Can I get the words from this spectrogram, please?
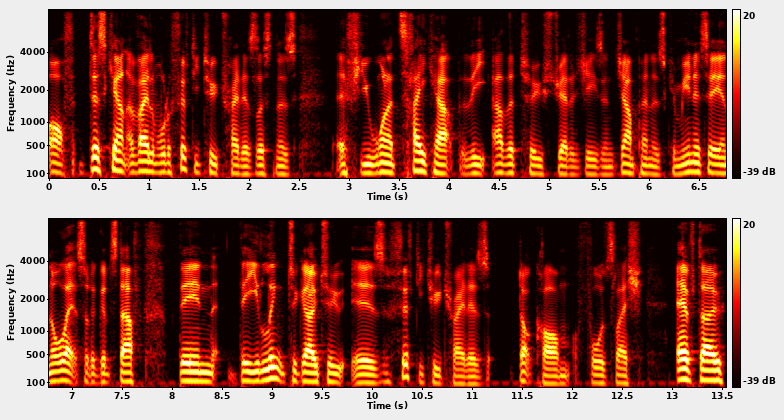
off discount available to 52 traders listeners if you want to take up the other two strategies and jump in his community and all that sort of good stuff then the link to go to is 52traders.com forward slash Avdo.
